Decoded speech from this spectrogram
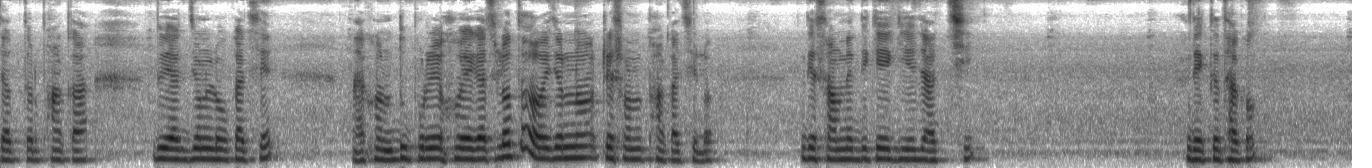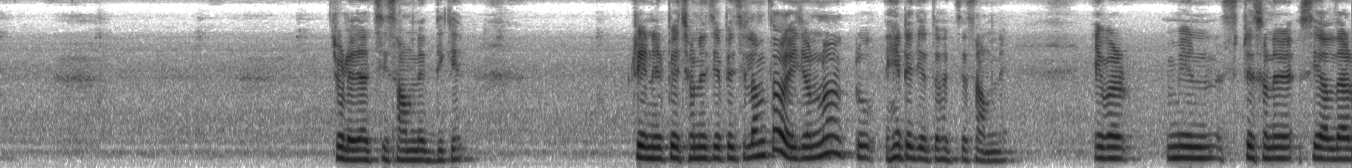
চত্বর ফাঁকা, দুই একজন লোক আছে। এখন দুপুরে হয়ে গেছিল তো, ওই জন্য স্টেশন ফাঁকা ছিল। দিয়ে সামনের দিকে এগিয়ে যাচ্ছি। দেখতে থাকো। চলে যাচ্ছি সামনের দিকে। ট্রেনের পেছনে চেপেছিলাম তো, এই জন্য একটু হেঁটে যেতে হচ্ছে সামনে। এবার মেন স্টেশনে শিয়ালদার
